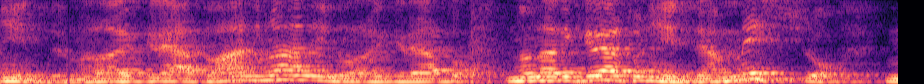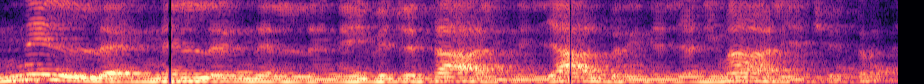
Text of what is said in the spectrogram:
niente, non ha ricreato animali, non ha ricreato, non ha ricreato niente, ha messo nel, nel, nel, nei vegetali, negli alberi, negli animali, eccetera,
